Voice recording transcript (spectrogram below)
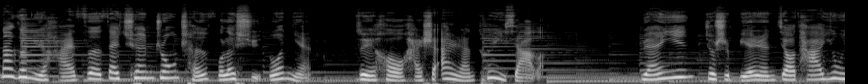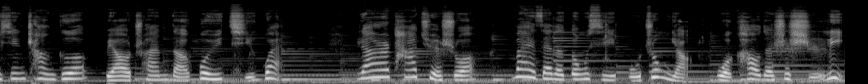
那个女孩子在圈中沉浮了许多年，最后还是黯然退下了。原因就是别人叫她用心唱歌，不要穿得过于奇怪。然而她却说，外在的东西不重要，我靠的是实力。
